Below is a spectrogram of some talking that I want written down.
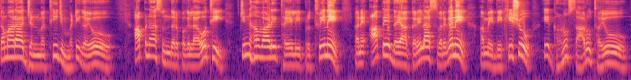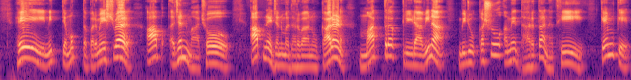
તમારા જન્મથી જ મટી ગયો. આપના સુંદર પગલાઓથી ચિહ્નવાળી થયેલી પૃથ્વીને અને આપે દયા કરેલા સ્વર્ગને અમે દેખીશું. એ ઘણું સારું થયું. હે નિત્ય મુક્ત પરમેશ્વર, આપ અજન્મા છો. આપને જન્મ ધરવાનું કારણ માત્ર ક્રીડા વિના બીજું કશું અમે ધારતા નથી. કેમ કે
